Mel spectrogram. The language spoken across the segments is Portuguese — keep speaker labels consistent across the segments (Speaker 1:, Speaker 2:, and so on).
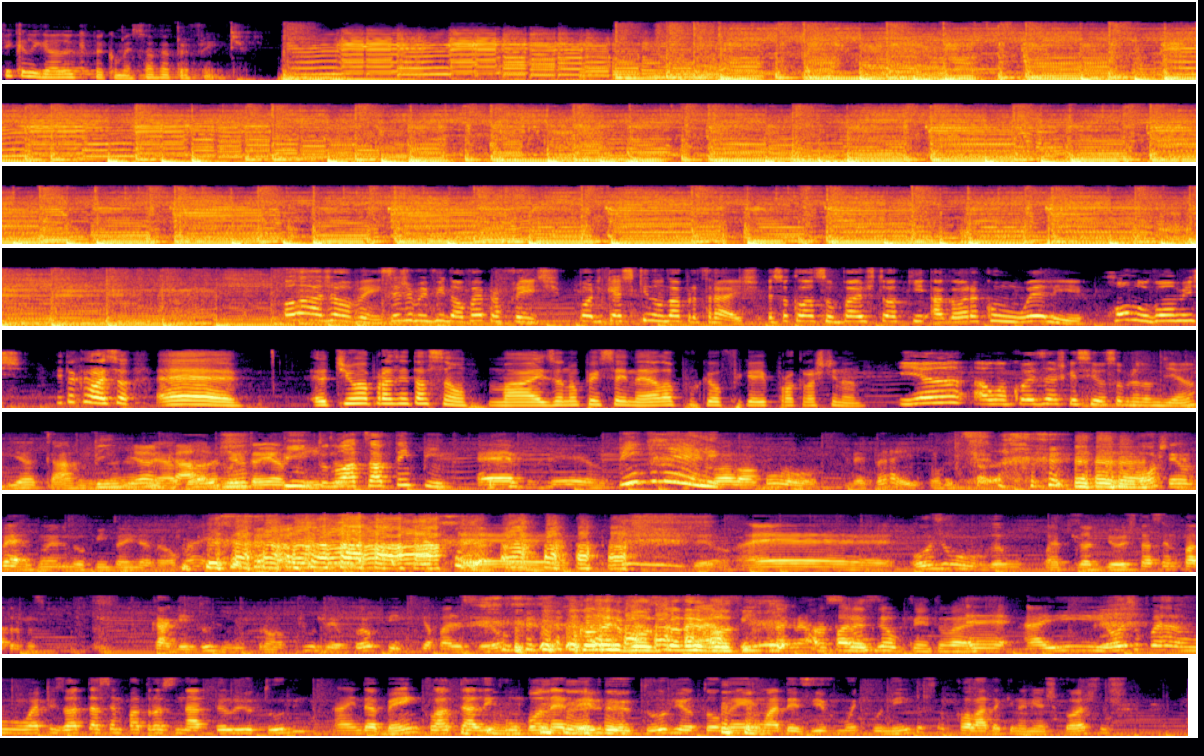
Speaker 1: Fica ligado que vai começar, vai pra frente. Jovem! Seja bem-vindo ao Vai Pra Frente, podcast que não dá pra trás. Eu sou Claudio Sampaio e estou aqui agora com ele, Romulo Gomes.
Speaker 2: Então, cara, isso, é. Eu tinha uma apresentação, mas eu não pensei nela porque eu fiquei procrastinando.
Speaker 1: Ian, alguma coisa, eu esqueci o sobrenome de Ian.
Speaker 3: Ian Carlos.
Speaker 2: Pinto.
Speaker 3: né?
Speaker 1: Ian Carlos.
Speaker 3: agora,
Speaker 2: Ian
Speaker 3: Ian
Speaker 2: Pinto. no WhatsApp tem pinto.
Speaker 3: É, porque eu
Speaker 2: Pinto nele!
Speaker 3: coloco. Peraí, pô. não tenho vergonha do meu pinto ainda não, mas. é. entendeu? É. Hoje o, o episódio de hoje tá sendo patrocinado. Caguei tudinho, pronto, fudeu. Foi o pinto que apareceu.
Speaker 2: ficou nervoso, ficou
Speaker 3: Aí o
Speaker 2: nervoso.
Speaker 3: pinto na gravação.
Speaker 4: Apareceu o pinto, vai.
Speaker 3: É, aí hoje o, o episódio tá sendo patrocinado pelo YouTube, ainda bem. Claudio tá ali com o boné dele do YouTube. Eu tô ganhando um adesivo muito bonito, colado aqui nas minhas costas.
